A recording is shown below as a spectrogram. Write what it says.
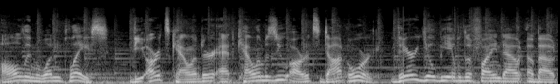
all in one place. The Arts Calendar at kalamazooarts.org. There you'll be able to find out about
